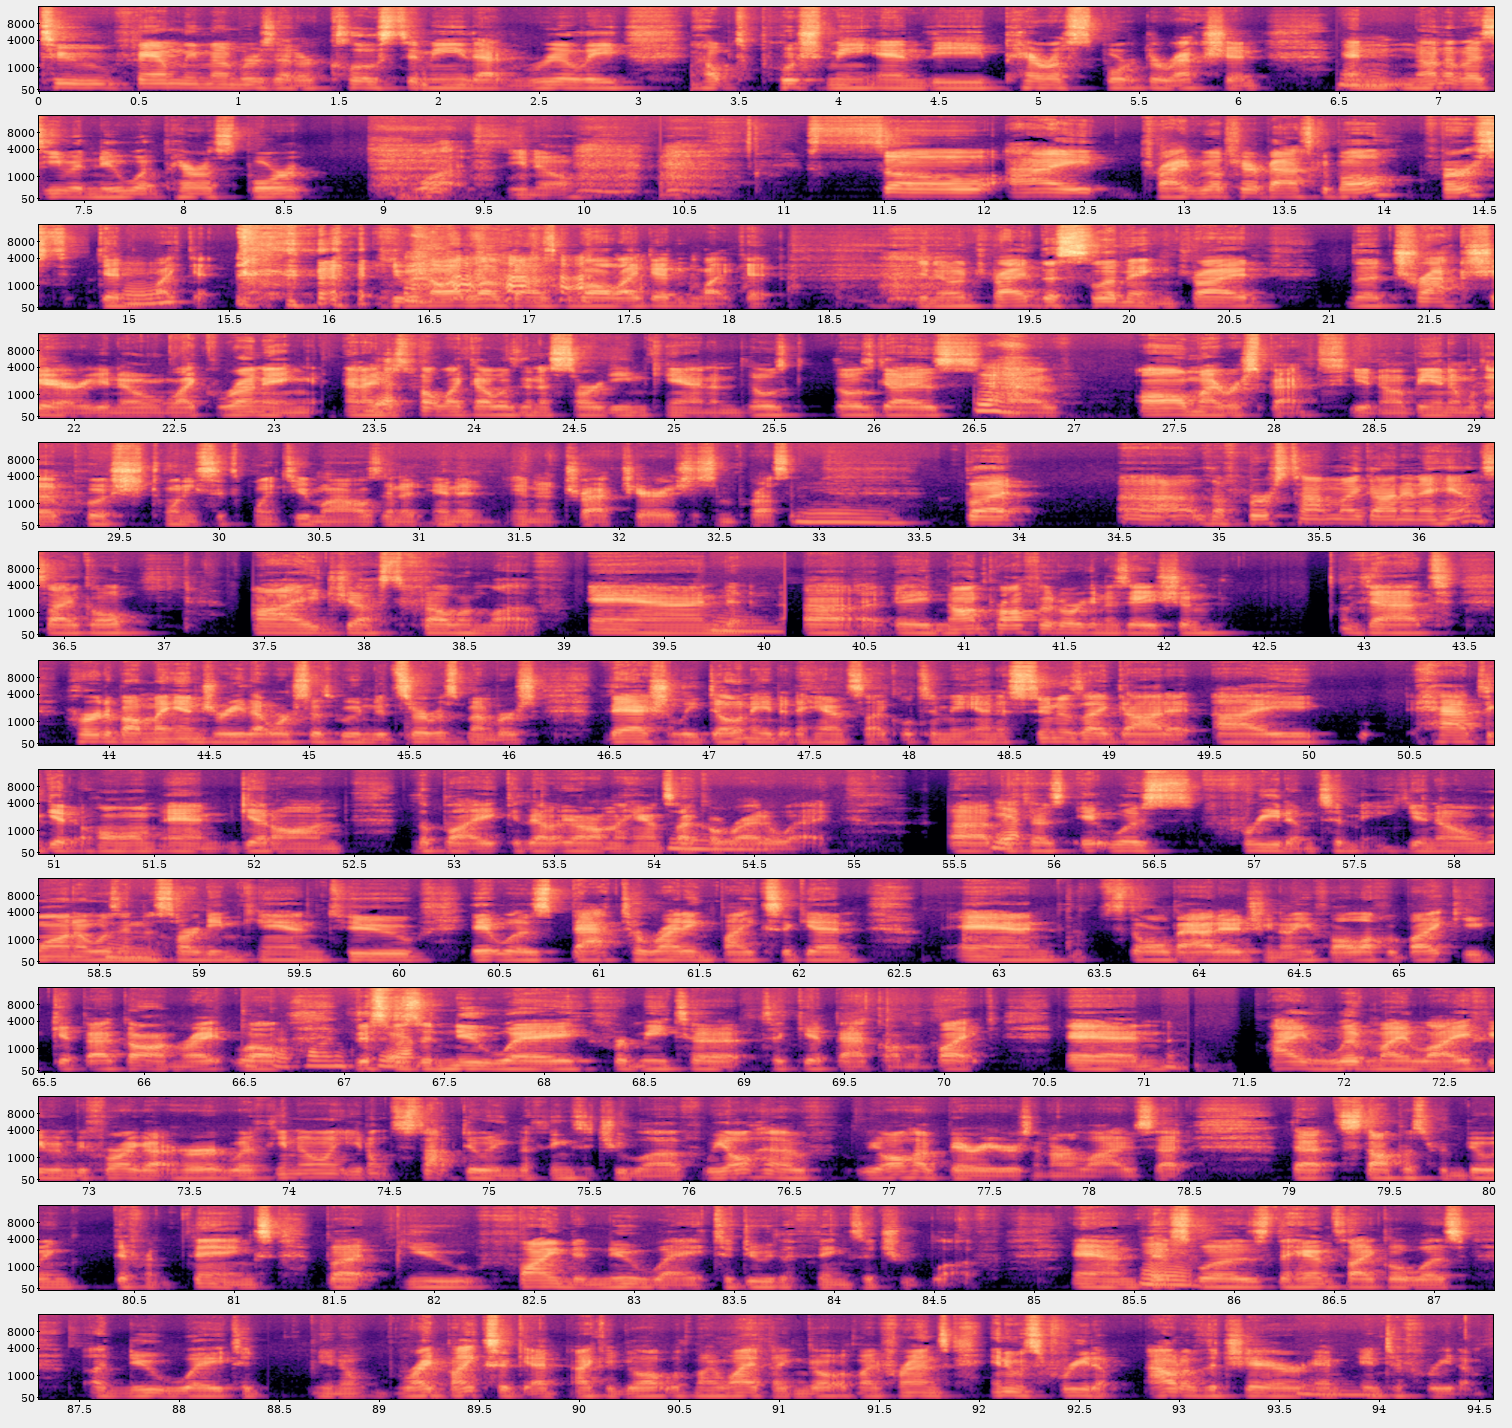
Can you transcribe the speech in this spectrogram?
two family members that are close to me that really helped push me in the parasport direction. Mm-hmm. And none of us even knew what parasport was, you know. So I tried wheelchair basketball first, didn't mm-hmm. like it. even though I love basketball, I didn't like it. You know, tried the swimming, tried the track share, you know, like running, and I just felt like I was in a sardine can. And those those guys yeah. have all my respect. You know, being able to push 26.2 miles in a in a in a track chair is just impressive. Mm. But uh, the first time I got in a hand cycle, I just fell in love. And mm. uh, a nonprofit organization that heard about my injury that works with wounded service members, they actually donated a hand cycle to me. And as soon as I got it, I had to get home and get on the bike, that got on the hand cycle mm. right away. Uh, yep. because it was freedom to me. You know, one, I was mm. in the mm. sardine can. Two, it was back to riding bikes again. And it's the old adage, you know, you fall off a bike, you get back on, right? Well, this was a new way for me to to get back on the bike. And I lived my life even before I got hurt with, you know what, you don't stop doing the things that you love. We all have we all have barriers in our lives that that stop us from doing different things, but you find a new way to do the things that you love. And this mm. was the hand cycle was a new way to you know ride bikes again. I could go out with my wife, I can go out with my friends, and it was freedom out of the chair mm. and hmm. into freedom.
